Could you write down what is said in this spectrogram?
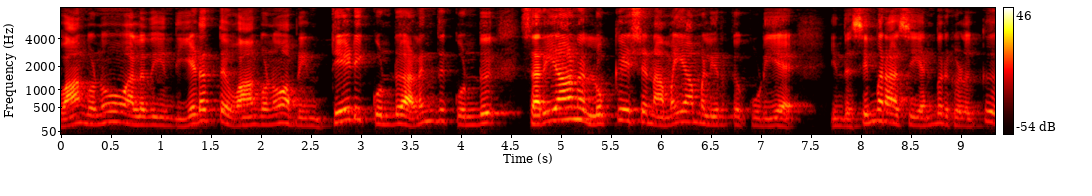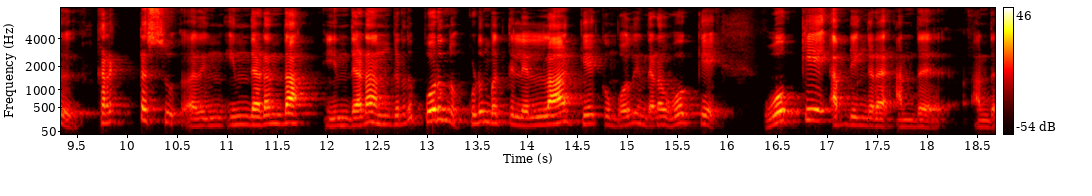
வாங்கணும் அல்லது இந்த இடத்தை வாங்கணும் அப்படின்னு தேடிக்கொண்டு அலைந்து கொண்டு சரியான லொக்கேஷன் அமையாமல் இருக்கக்கூடிய இந்த சிம்மராசி அன்பர்களுக்கு கரெக்டாக சு அது இந்த- இந்த இடம்தான் இந்த இடம்ங்கிறது பொருந்தும். குடும்பத்தில் எல்லாம் கேட்கும்போது இந்த இடம் ஓகே ஓகே அப்படிங்கிற அந்த அந்த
